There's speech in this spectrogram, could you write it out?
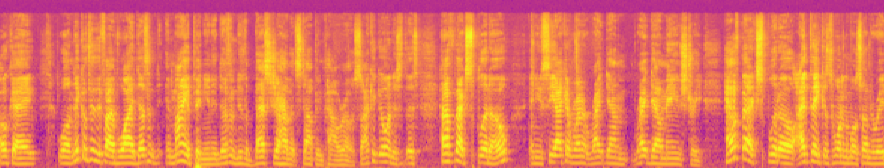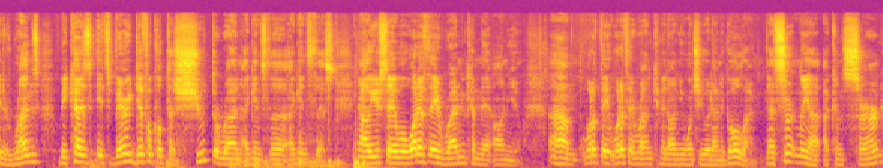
okay, well, nickel 335 wide doesn't, in my opinion, it doesn't do the best job at stopping power O. So I could go into this halfback split O, and you see I can run it right down right down Main Street. Halfback split O, I think, is one of the most underrated runs because it's very difficult to shoot the run against the against this. Now you say, well, what if they run commit on you? Um, what if they what if they run commit on you once you go down the goal line? That's certainly a, a concern.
